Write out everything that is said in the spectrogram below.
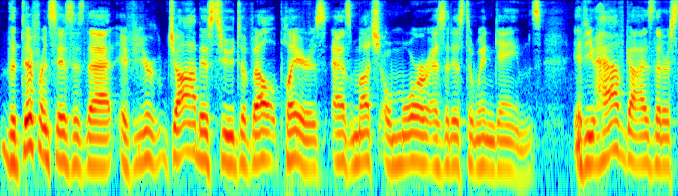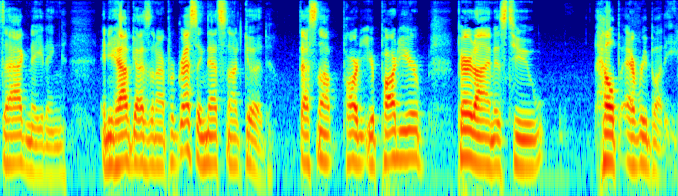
the difference is is that if your job is to develop players as much or more as it is to win games, if you have guys that are stagnating and you have guys that aren't progressing, that's not good. That's not part of your part of your paradigm is to help everybody,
